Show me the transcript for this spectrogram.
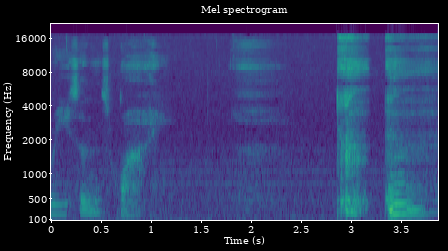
reasons why.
